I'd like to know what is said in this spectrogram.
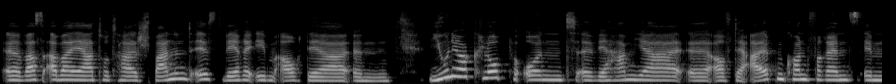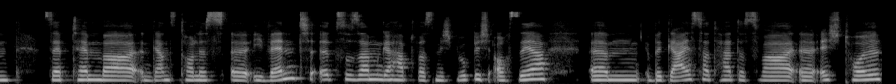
Äh, was aber ja total spannend ist, wäre eben auch der ähm, Junior Club. Und äh, wir haben ja äh, auf der Alpenkonferenz im September ein ganz tolles äh, Event zusammen gehabt, was mich wirklich auch sehr ähm, begeistert hat. Das war echt toll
